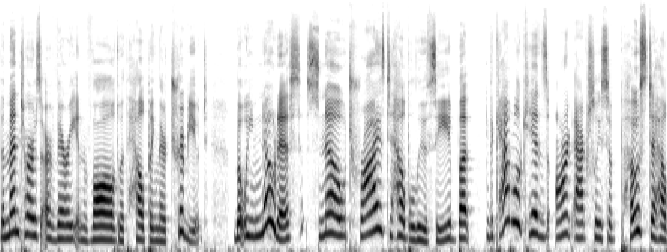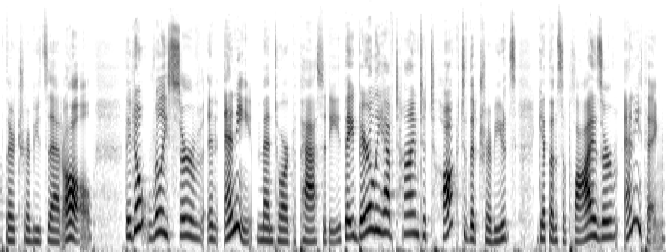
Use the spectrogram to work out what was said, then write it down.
The mentors are very involved with helping their tribute, but we notice Snow tries to help Lucy, but the capital kids aren't actually supposed to help their tributes at all. They don't really serve in any mentor capacity. They barely have time to talk to the tributes, get them supplies, or anything.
